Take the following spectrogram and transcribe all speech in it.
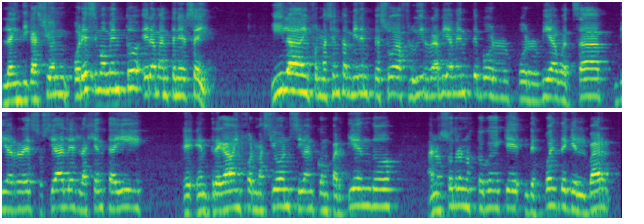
la indicación por ese momento era mantenerse ahí. Y la información también empezó a fluir rápidamente por, por vía WhatsApp, vía redes sociales. La gente ahí eh, entregaba información, se iban compartiendo. A nosotros nos tocó que después de que el bar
